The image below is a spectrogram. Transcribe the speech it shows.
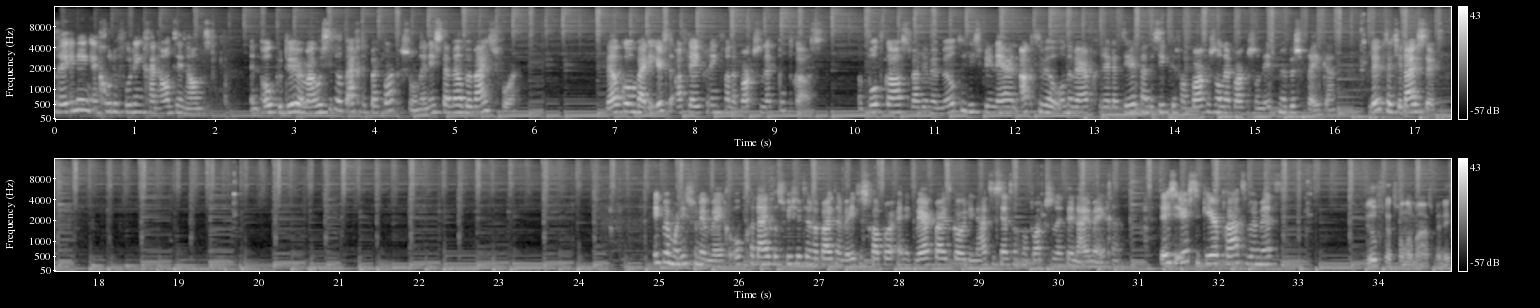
Training en goede voeding gaan hand in hand. Een open deur, maar hoe zit dat eigenlijk bij Parkinson en is daar wel bewijs voor? Welkom bij de eerste aflevering van de ParkinsonNet podcast. Een podcast waarin we multidisciplinair een actueel onderwerp gerelateerd aan de ziekte van Parkinson en Parkinsonisme bespreken. Leuk dat je luistert. Ik ben Marlies van Nimwegen, opgeleid als fysiotherapeut en wetenschapper en ik werk bij het coördinatiecentrum van Parkinson in Nijmegen. Deze eerste keer praten we met... Wilfred van der Maas ben ik,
